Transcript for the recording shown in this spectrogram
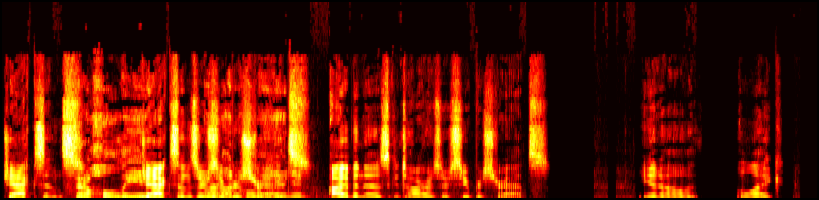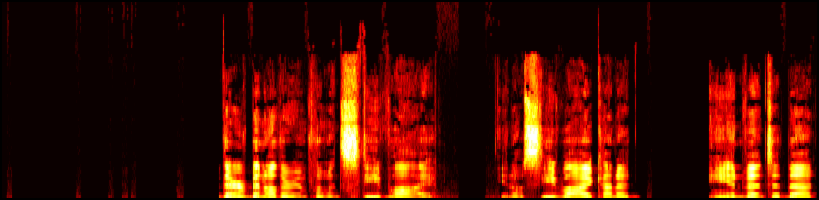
Jackson's is that a holy? Jacksons are or Super Strats. union? Ibanez guitars are Super Strats. You know, like there have been other influence. Steve Vai, you know, Steve Vai kind of he invented that.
